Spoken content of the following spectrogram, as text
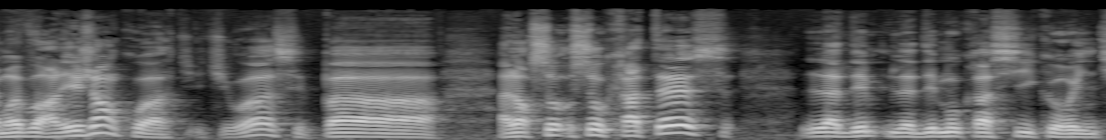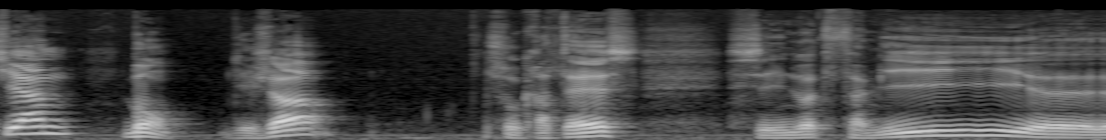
j'aimerais voir les gens, quoi. Tu, vois, c'est pas. Alors, Socrates, la, la démocratie corinthienne, bon, déjà, Socrates, c'est une autre famille, euh,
